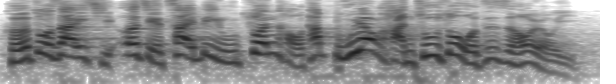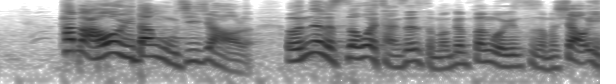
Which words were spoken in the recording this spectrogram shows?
合作在一起，而且蔡壁如尊侯，他不用喊出说我支持侯友谊，他把侯友谊当母鸡就好了。而那个时候会产生什么跟氛围是什么效应？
